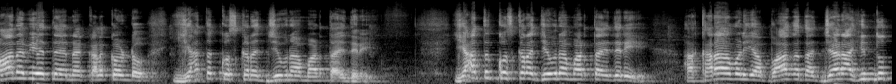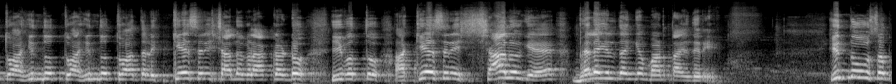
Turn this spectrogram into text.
ಮಾನವೀಯತೆಯನ್ನು ಕಳ್ಕೊಂಡು ಯಾತಕ್ಕೋಸ್ಕರ ಜೀವನ ಮಾಡ್ತಾ ಇದ್ದೀರಿ? ಯಾತಕ್ಕೋಸ್ಕರ ಜೀವನ ಮಾಡ್ತಾ ಇದ್ದೀರಿ? ಆ ಕರಾವಳಿಯ ಭಾಗದ ಜನ ಹಿಂದುತ್ವ ಹಿಂದುತ್ವ ಹಿಂದುತ್ವ ಅಂತೇಳಿ ಕೇಸರಿ ಶಾಲುಗಳು ಹಾಕ್ಕೊಂಡು ಇವತ್ತು ಆ ಕೇಸರಿ ಶಾಲುಗೆ ಬೆಲೆ ಇಲ್ದಂಗೆ ಮಾಡ್ತಾ ಇದ್ದೀರಿ. ಹಿಂದೂ ಸಬ್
